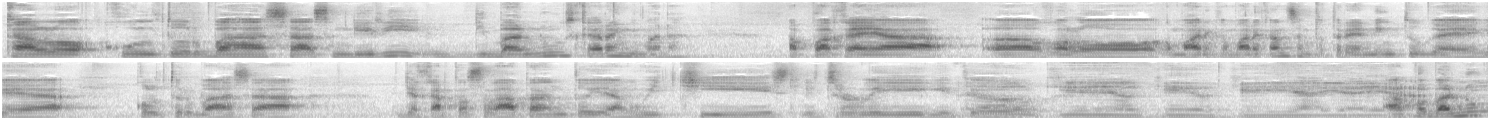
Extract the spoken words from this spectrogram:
kalau kultur bahasa sendiri di Bandung sekarang gimana? Apa kayak eh, kalau kemarin-kemarin kan sempet trending tuh gaya-gaya kultur bahasa Jakarta Selatan tuh yang which is literally gitu. oke oke oke ya ya ya Apa Bandung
